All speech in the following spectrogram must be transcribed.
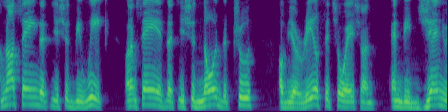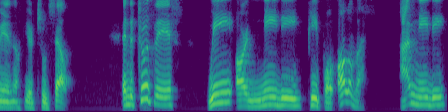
I'm not saying that you should be weak. What I'm saying is that you should know the truth of your real situation and be genuine of your true self. And the truth is, we are needy people, all of us. I'm needy.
